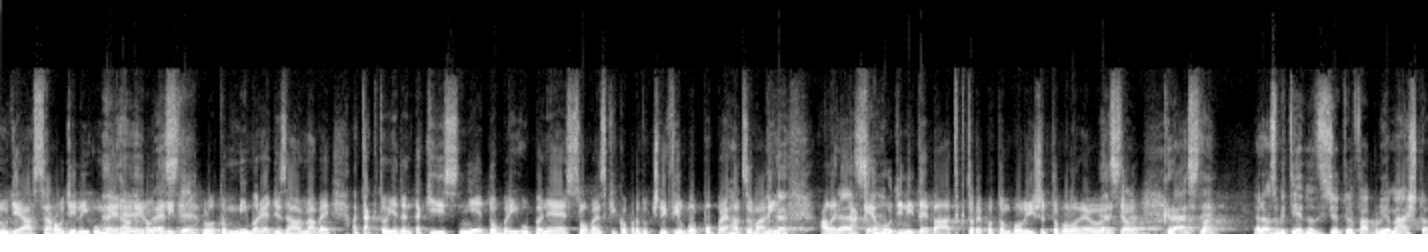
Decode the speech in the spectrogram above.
ľudia sa rodili, umierali, hey, hey, rodili. Presne. Bolo to mimoriadne zaujímavé a takto jeden taký nie dobrý úplne slovenský koprodukčný film bol poprehadzovaný, ale Krásne. také hodiny debát, ktoré potom boli, že to bolo neuveriteľné. Krásne. Rozumíte jednoducho, že fabulu, máš to.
